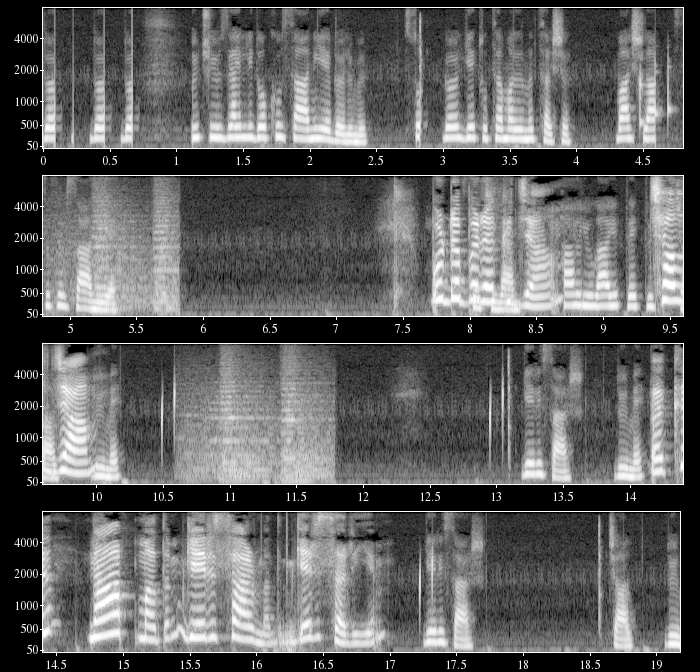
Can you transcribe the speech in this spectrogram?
4 4 4 359 saniye bölümü. Sol bölge tutamağını taşı. Başla 0 saniye. Burada bırakacağım. Çalacağım. Geri sar. Düğme. Bakın ne yapmadım? Geri sarmadım. Geri sarayım. Geri sar. Çal. Düğme.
